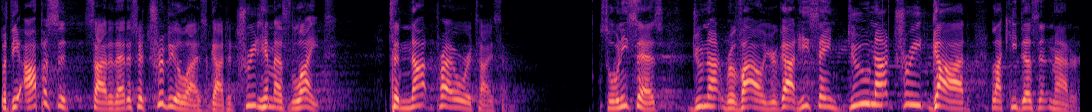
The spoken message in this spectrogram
But the opposite side of that is to trivialize God, to treat Him as light, to not prioritize Him. So, when He says, do not revile your God, He's saying, do not treat God like He doesn't matter.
